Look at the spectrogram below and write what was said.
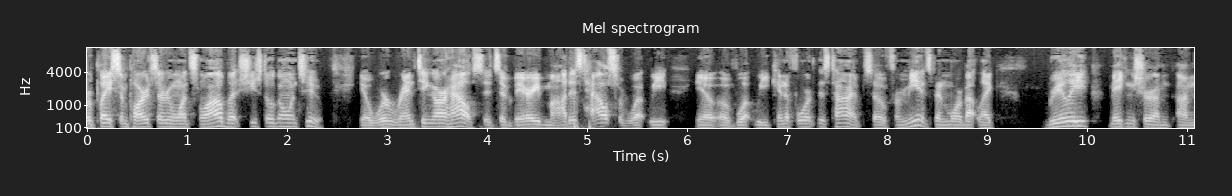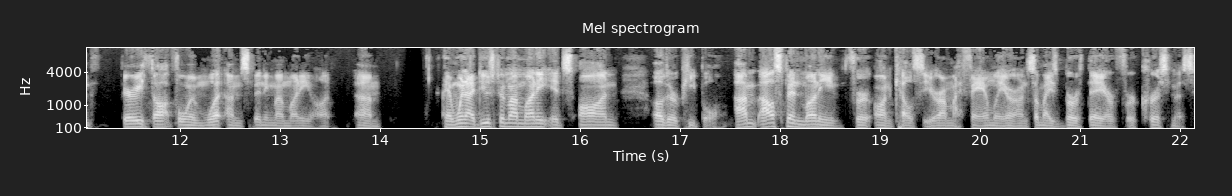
replace some parts every once in a while, but she's still going too you know we're renting our house it's a very modest house of what we you know of what we can afford at this time so for me it's been more about like really making sure i'm, I'm very thoughtful in what i'm spending my money on um, and when i do spend my money it's on other people I'm, i'll spend money for on kelsey or on my family or on somebody's birthday or for christmas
